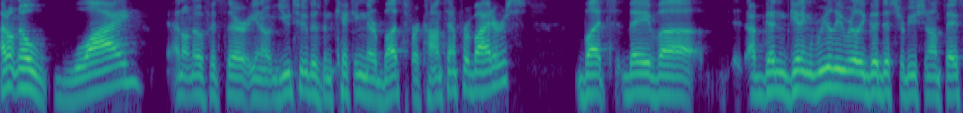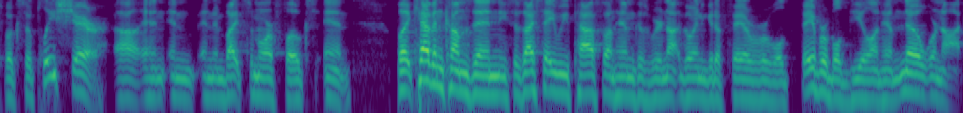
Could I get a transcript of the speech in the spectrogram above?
I don't know why. I don't know if it's their, you know, YouTube has been kicking their butts for content providers but they've uh, I've been getting really, really good distribution on Facebook. So please share uh, and, and and invite some more folks in. But Kevin comes in. He says, "I say we pass on him because we're not going to get a favorable favorable deal on him." No, we're not.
